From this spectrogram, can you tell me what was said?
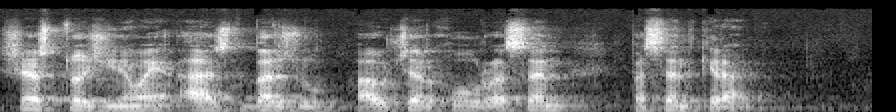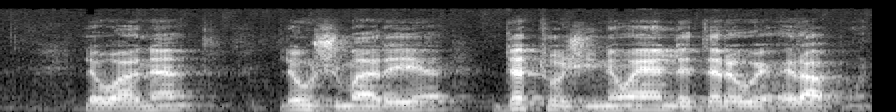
6 تۆژینەوەی ئاست بەرز و هاوچەرخ و ڕەسەن پەسەند کران. لەوانە لەو ژمارەیە دە تۆژینەوەیان لە دەرەوەی عێراق بوون.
